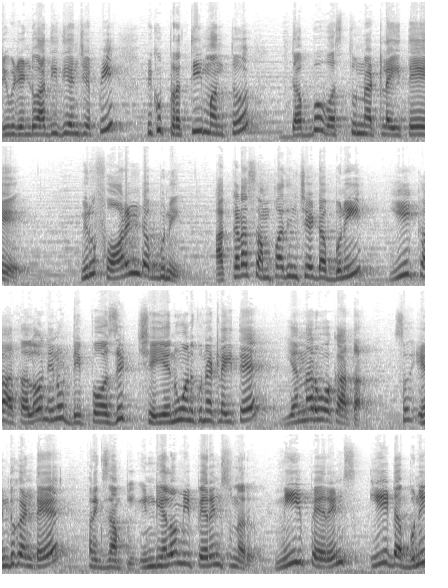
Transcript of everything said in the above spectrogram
dividend అది ఇది అని చెప్పి మీకు ప్రతి మంత్ డబ్బు వస్తున్నట్లయితే మీరు ఫారిన్ డబ్బుని అక్కడ సంపాదించే డబ్బుని ఈ ఖాతాలో నేను డిపాజిట్ చేయను అనుకున్నట్లయితే ఎన్ఆర్ఓ ఖాతా. సో ఎందుకంటే ఫర్ ఎగ్జాంపుల్ ఇండియాలో మీ పేరెంట్స్ ఉన్నారు. మీ పేరెంట్స్ ఈ డబ్బుని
